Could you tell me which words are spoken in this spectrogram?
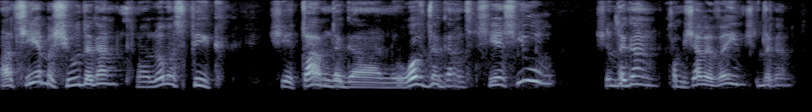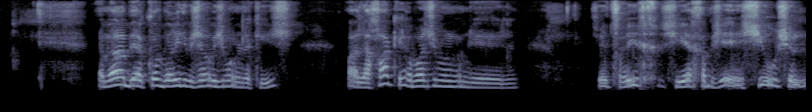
עד שיהיה בה שיעור דגן. כלומר, לא מספיק שיהיה טעם דגן או רוב דגן, צריך שיהיה שיעור של דגן, חמישה רבעים של דגן. אמר רבי יעקב ברידי בשם רבי שמעון לקיש, ההלכה כרבן שמעון גמליאל, שצריך שיהיה חמיש... שיעור של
